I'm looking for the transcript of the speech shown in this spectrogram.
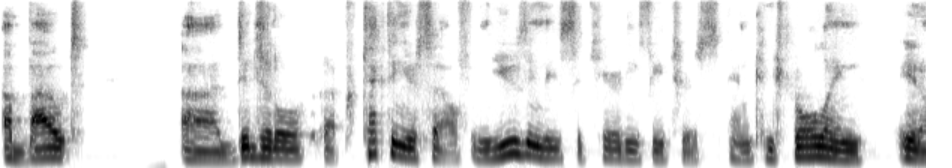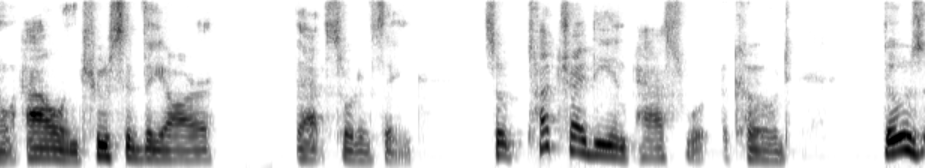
about uh, digital uh, protecting yourself and using these security features and controlling you know how intrusive they are that sort of thing. So touch id and password code those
